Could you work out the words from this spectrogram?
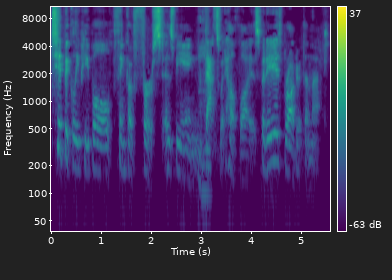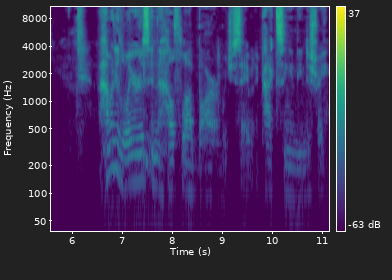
typically people think of first as being mm-hmm. that's what health law is, but it is broader than that. How many lawyers in the health law bar would you say are practicing in the industry?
